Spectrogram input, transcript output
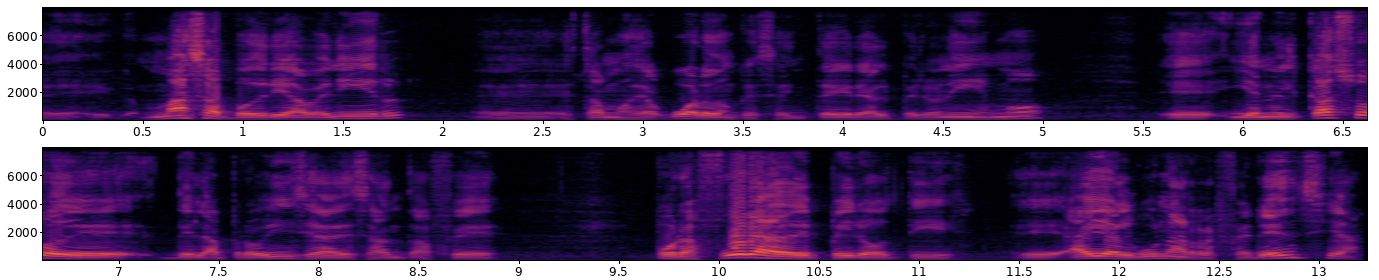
eh, Massa podría venir, eh, estamos de acuerdo en que se integre al peronismo, y en el caso de, de, la provincia de Santa Fe, por afuera de Perotti, ¿hay alguna referencia?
